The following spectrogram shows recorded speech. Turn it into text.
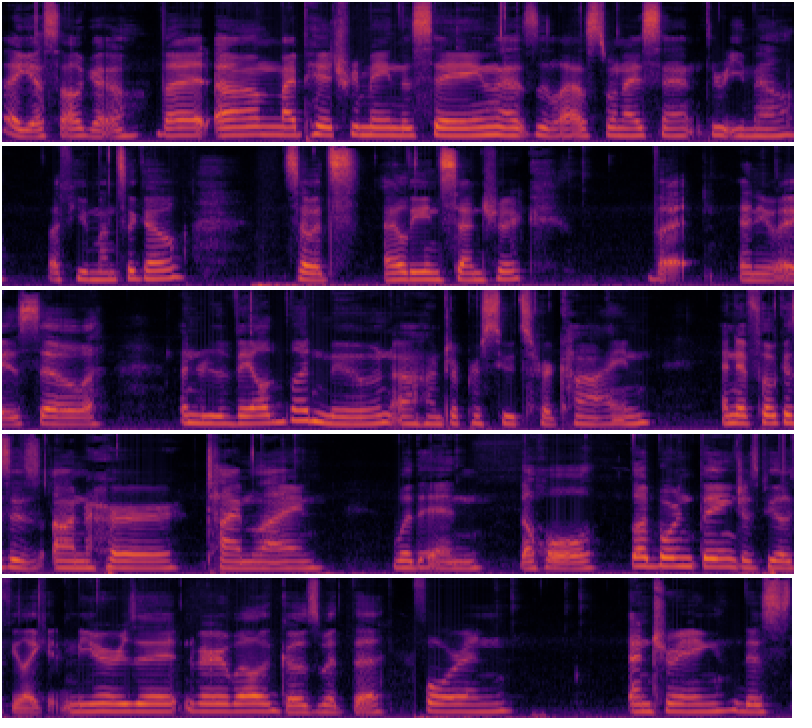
I guess I'll go. But um, my pitch remained the same as the last one I sent through email a few months ago. So it's Eileen centric. But anyways, so under the veiled blood moon, a hunter pursues her kind, and it focuses on her timeline within the whole Bloodborne thing, just because I feel like it mirrors it very well. It goes with the foreign entering this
